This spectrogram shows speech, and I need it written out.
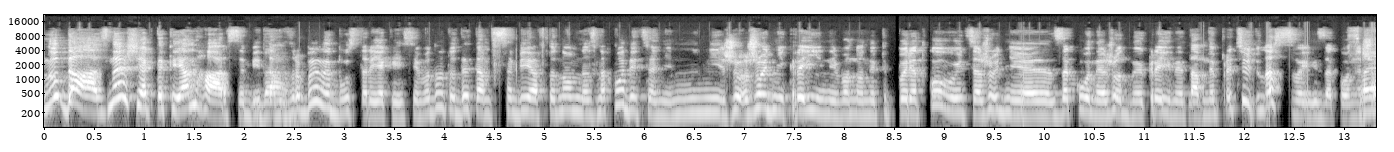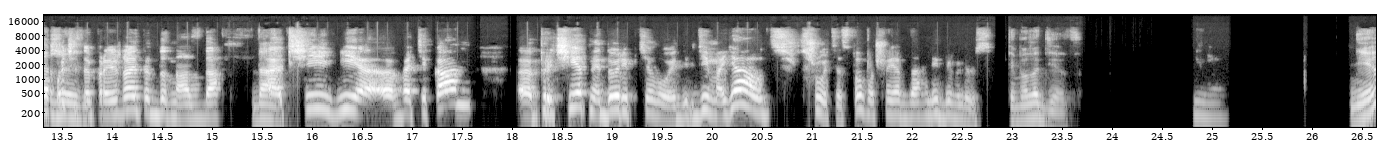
Ну да, знаєш, як такий ангар собі Да. там зробили бустер якийсь, і воно туди там собі автономно знаходиться. Ні, ні, ні жо- жодній країні воно не підпорядковується, жодні е, закони жодної країни там не працюють. У нас свої закони. Своя Що хочете, приїжджайте до нас. Да. Да. Е, Чи є е, Ватикан е, причетний до рептилоїдів? Діма, я от шоці з того, що я взагалі дивлюсь. Ти молодець. Ні. Ні?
